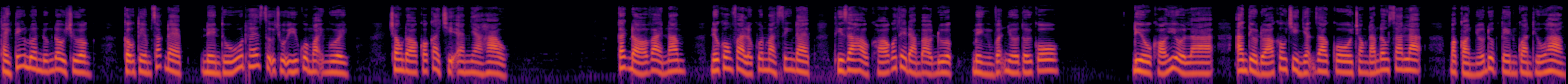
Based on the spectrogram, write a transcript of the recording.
thành tích luôn đứng đầu trường, cộng thêm sắc đẹp nên thu hút hết sự chú ý của mọi người, trong đó có cả chị em nhà Hảo. Cách đó vài năm, nếu không phải là khuôn mặt xinh đẹp thì Gia Hảo khó có thể đảm bảo được mình vẫn nhớ tới cô. Điều khó hiểu là An Tiểu Đoá không chỉ nhận ra cô trong đám đông xa lạ mà còn nhớ được tên quan thiếu hàng.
